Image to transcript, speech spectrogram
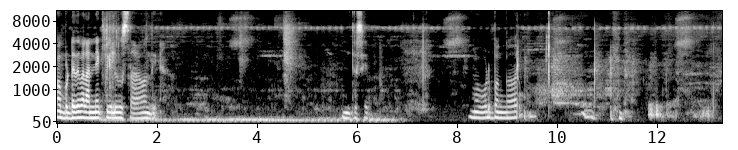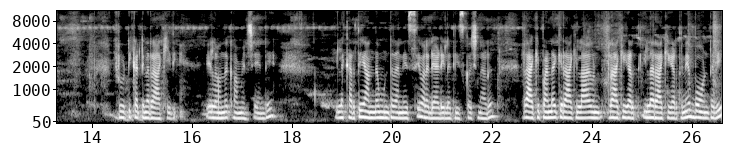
మా బుడ్డది వాళ్ళ అన్నయ్యకి పేలు చూస్తూ ఉంది. ఇంతసేపు మా ఊడు బంగారు. ఫ్రూటీ కట్టిన రాఖీది ఎలా ఉందో కామెంట్ చేయండి. ఇలా కడితే అందం ఉంటుంది అనేసి వాళ్ళ డాడీ ఇలా తీసుకొచ్చినాడు. రాఖీ పండగకి రాఖీలా రాఖీ కడితే ఇలా రాఖీ కడితేనే బాగుంటుంది.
